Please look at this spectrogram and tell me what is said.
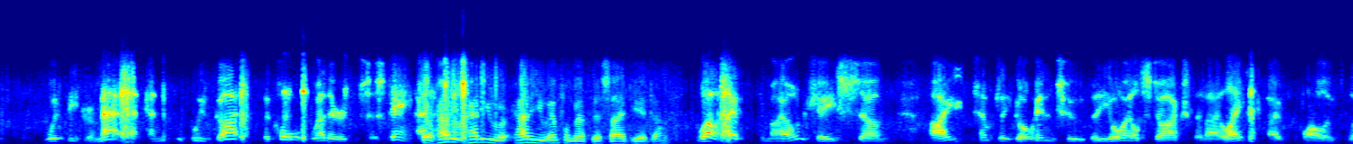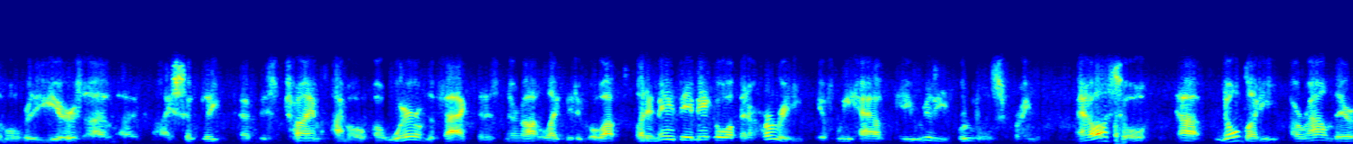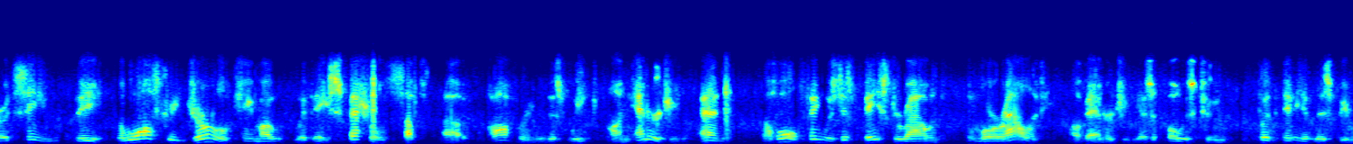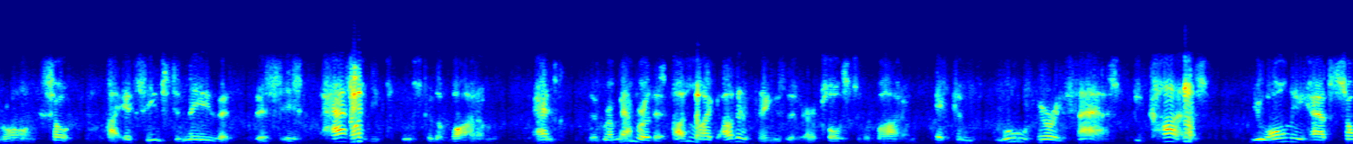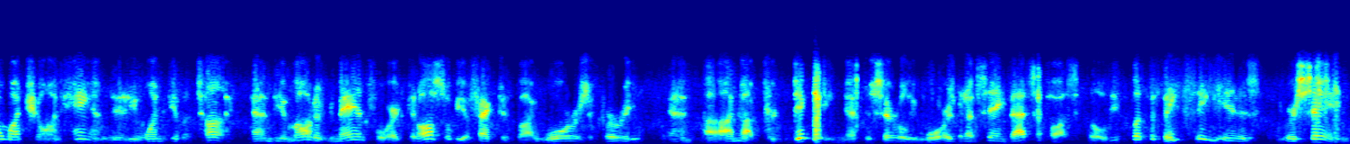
would be dramatic, and we've got the cold weather sustained. So how do you, how do you how do you implement this idea, Don? Well, I, in my own case, um, I simply go into the oil stocks that I like. I've followed them over the years. I, I, I simply, at this time, I'm aware of the fact that they're not likely to go up, but it may they may go up in a hurry if we have a really brutal spring. And also, uh, nobody around there, it seemed, the, the Wall Street Journal came out with a special sub, uh, offering this week on energy, and the whole thing was just based around the morality of energy as opposed to could any of this be wrong. So uh, it seems to me that this is has to be close to the bottom, and remember that unlike other things that are close to the bottom, it can move very fast because you only have so much on hand at any one given time. And the amount of demand for it can also be affected by wars occurring. And uh, I'm not predicting necessarily wars, but I'm saying that's a possibility. But the big thing is, we're saying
